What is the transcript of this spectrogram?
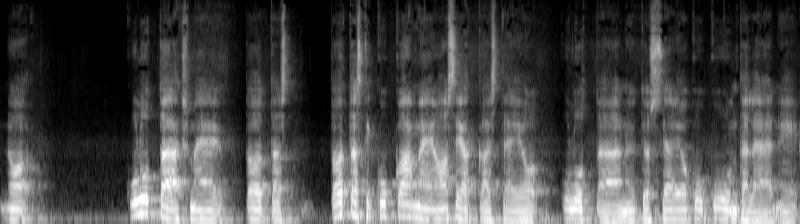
no kuluttajaksi me ei toivottavasti, toivottavasti kukaan meidän asiakkaista ei ole kuluttaja. Nyt jos siellä joku kuuntelee, niin,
